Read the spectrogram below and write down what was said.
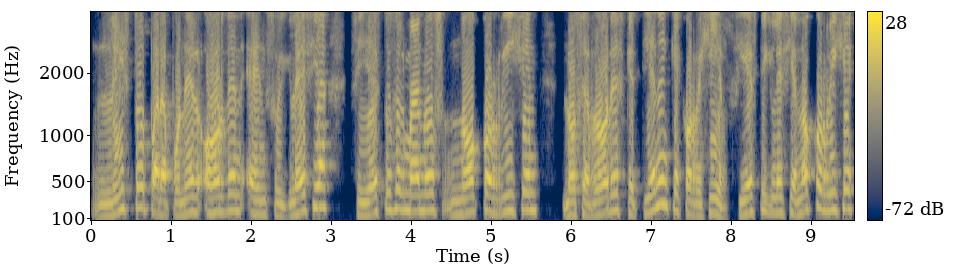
listo para poner orden en su iglesia si estos hermanos no corrigen los errores que tienen que corregir, si esta iglesia no corrige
